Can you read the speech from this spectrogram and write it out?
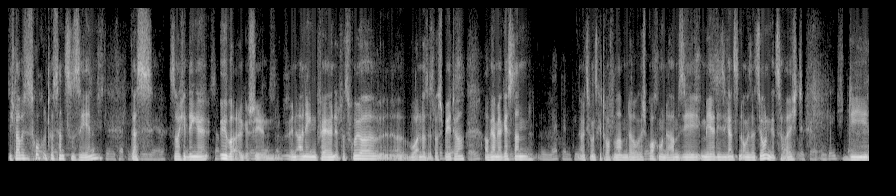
Ich glaube, es ist hochinteressant zu sehen, such things happen dass everywhere. solche Dinge überall geschehen. In einigen Fällen etwas früher, äh, woanders etwas später. Aber wir haben ja gestern, Als wir uns getroffen haben, darüber gesprochen und da haben Sie mir diese ganzen Organisationen gezeigt, die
